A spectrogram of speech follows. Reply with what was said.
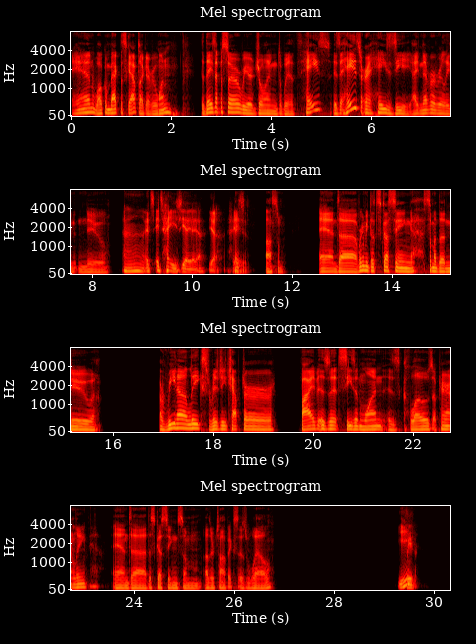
And welcome back to Scav Talk, everyone. Today's episode, we are joined with Hayes. Is it Hayes or Hazy? I never really knew. Uh, it's it's Hayes. Yeah, yeah, yeah, yeah. Hayes. Hayes. Awesome. And uh, we're going to be discussing some of the new arena leaks. Ryzhy chapter five, is it? Season one is closed, apparently. Yeah. And uh, discussing some other topics as well. Yeah. We've,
